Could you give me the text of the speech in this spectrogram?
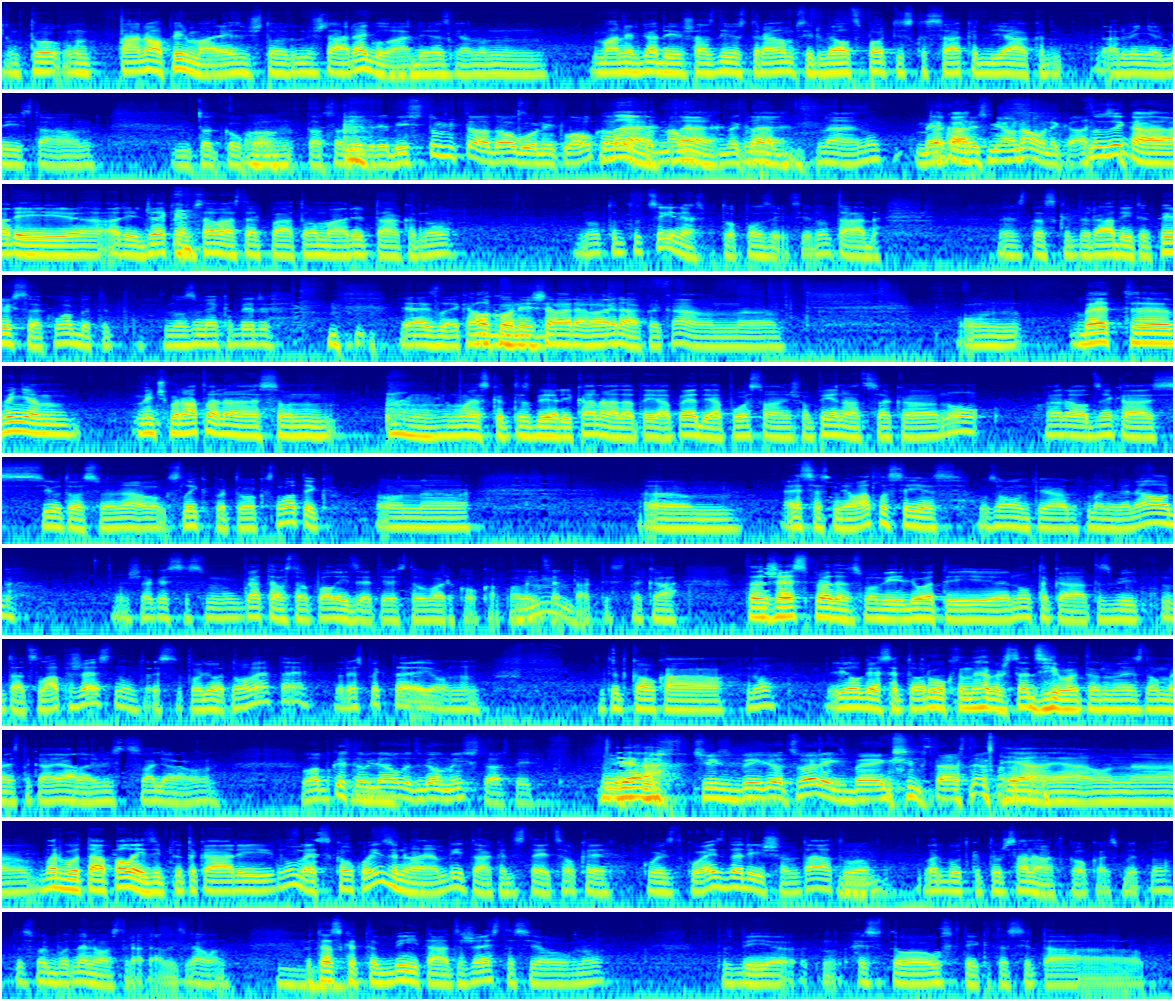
un to, un tā nav pirmā reize, viņš, to, viņš tā regulāri diezgan. Un man ir gadījušās divas traumas, ir vēl sportisti, kas saka, jā, ka ar viņu ir bijis tā. Un, Un tad kaut kā un, tā sabiedrība iztumj tādu augonītu laukā. Nē, nav nē, nekāda, nē, nē. Nu, mehānismi jau nav nekāda. Nu, kā, arī, arī džekiem savā starpā tomēr ir tā, ka nu, nu, tu cīnies par to pozīciju. Nu, tāda, Nevis tas, ka rādītu pirkstu vai ko, bet tas nozīmē, ka ir jāizliek alkoholīši ārā vairāk vai kā. Un, un, bet uh, viņam, viņš man atvainojās, un man liekas, ka tas bija arī Kanādā. Tajā pēdējā posmā viņš man pienāca un saka, nu, Heralds, kā es jūtos slikti par to, kas notika. Un, uh, um, es esmu jau atlasījies uz Olimpiādu, man vienalga. Viņš saka, es esmu gatavs tev palīdzēt, ja es tev varu kaut kā palīdzēt. Mm. Taktiski. Tas žests, protams, man bija ļoti, nu, kā, tas bija nu, tāds labs žests. Nu, es to ļoti novērtēju, respektēju. Un, tad kaut kā, nu, ilgais ar to roku nevar sadzīvot. Es domāju, ka jālaiž viss vaļā. Un... Labi, ka tev ļauju līdz galam izstāstīt. Jā. Šis, bija ļoti svarīgs beigas šim stāstam. jā, jā, un uh, varbūt tā palīdzība, tu tā kā arī nu, mēs kaut ko izrunājām. Bija tā, ka es teicu, ok, ko es, ko es darīšu, un tā, to mm. varbūt tur sanāktu kaut kas, bet nu, tas varbūt nenostrādā līdz galam. Mm. Bet tas, ka bija tāds žests, tas jau. Nu, Tas bija. Es to uzskatīju, ka tas ir tā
